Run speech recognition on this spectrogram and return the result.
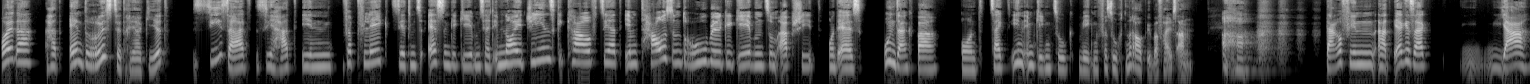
Olga hat entrüstet reagiert. Sie sagt, sie hat ihn verpflegt, sie hat ihm zu essen gegeben, sie hat ihm neue Jeans gekauft, sie hat ihm tausend Rubel gegeben zum Abschied. Und er ist undankbar und zeigt ihn im Gegenzug wegen versuchten Raubüberfalls an. Aha. Daraufhin hat er gesagt, ja,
